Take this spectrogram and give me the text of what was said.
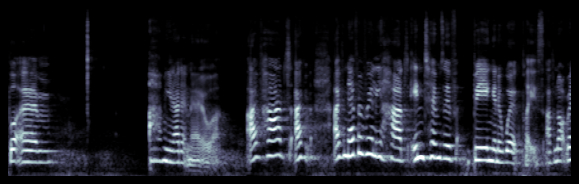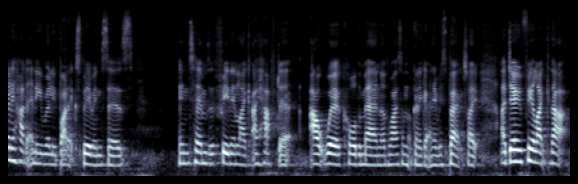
But um I mean, I don't know. I've had I've I've never really had in terms of being in a workplace. I've not really had any really bad experiences in terms of feeling like I have to outwork all the men, otherwise I'm not going to get any respect. Like I don't feel like that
